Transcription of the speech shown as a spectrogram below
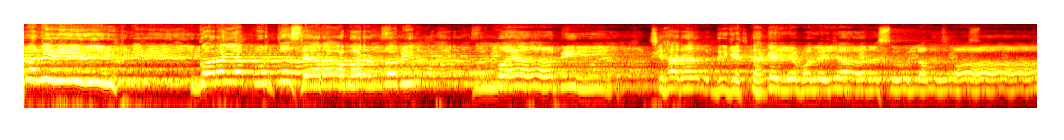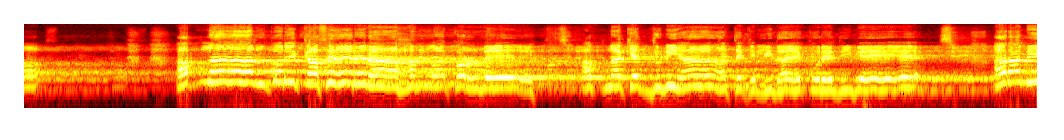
পানি গড়াইয়া পড়তেছে আর আমার নবীর মায়াবী চেহারার দিকে তাকাইয়া বলে, ইয়া রাসূলুল্লাহ। আপনার উপরে কাফেররা হামলা করবে, আপনাকে দুনিয়া থেকে বিদায় করে দিবে। আর আমি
